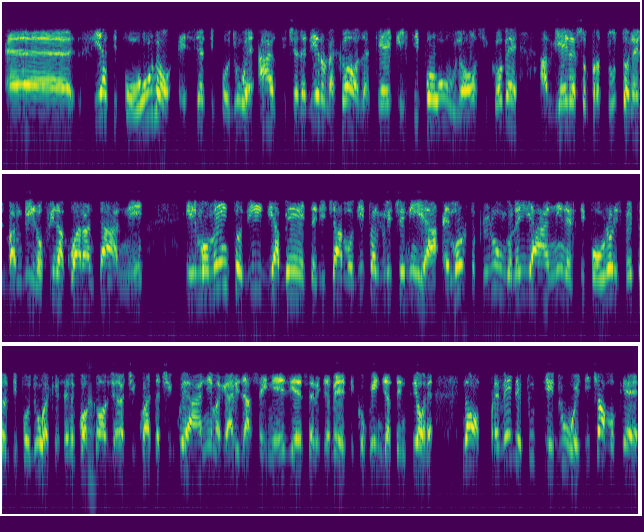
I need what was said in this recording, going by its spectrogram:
eh, sia tipo 1 e sia tipo 2, anzi c'è da dire una cosa, che il tipo 1, siccome avviene soprattutto nel bambino fino a 40 anni, il momento di diabete, diciamo, di iperglicemia è molto più lungo negli anni nel tipo 1 rispetto al tipo 2, che se ne può ah. accorgere a 55 anni e magari da 6 mesi essere diabetico. Quindi attenzione, no, prevede tutti e due. Diciamo che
